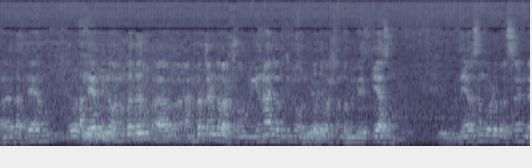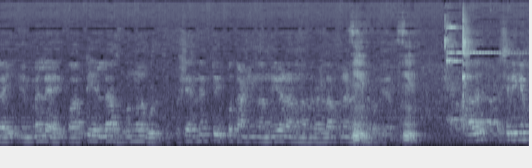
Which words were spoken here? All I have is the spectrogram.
അതായത് അദ്ദേഹം അദ്ദേഹത്തിന്റെ ഒൻപത് അൻപത്തിരണ്ട് വർഷവും വീണാ ജോർജിന്റെ ഒൻപത് വർഷം തമ്മിൽ വ്യത്യാസമുണ്ട്. ദേവസ്വം ബോർഡ് പ്രസിഡന്റായി എം എൽ എ ആയി പാർട്ടി എല്ലാ സുഖങ്ങളും കൊടുത്തു. പക്ഷെ എന്നിട്ട് ഇപ്പൊ കാണിക്കുന്ന നന്ദികേടാണെന്നാണ് നമ്മൾ പ്രതികരണം. ഉം. അത് ശരിക്കും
